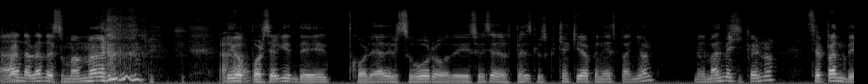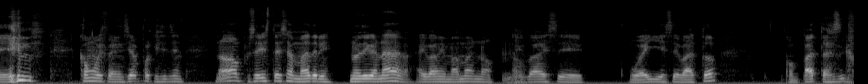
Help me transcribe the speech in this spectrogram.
ah, anda hablando de su mamá. Digo, por si alguien de Corea del Sur o de Suecia, de los países que lo escuchan, quiere aprender español, más mexicano, sepan de cómo diferenciar. Porque si dicen, no, pues ahí está esa madre, no digan nada, ahí va mi mamá, no. No. Ahí va ese güey, ese vato, con patas.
